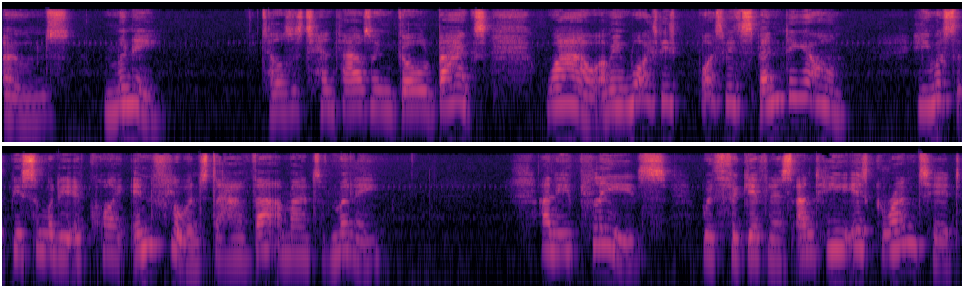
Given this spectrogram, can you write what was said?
owns money. Tells us 10,000 gold bags. Wow, I mean, what has, he, what has he been spending it on? He must be somebody of quite influence to have that amount of money. And he pleads with forgiveness, and he is granted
